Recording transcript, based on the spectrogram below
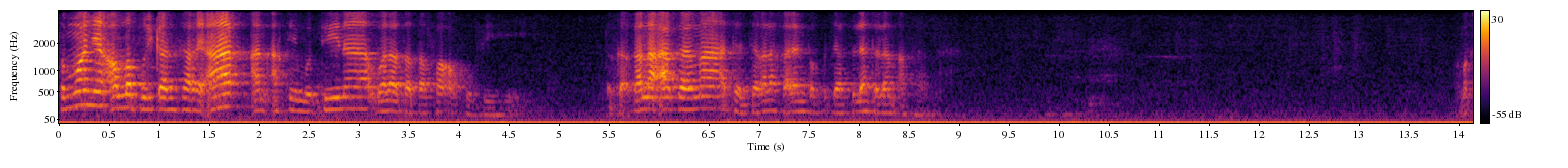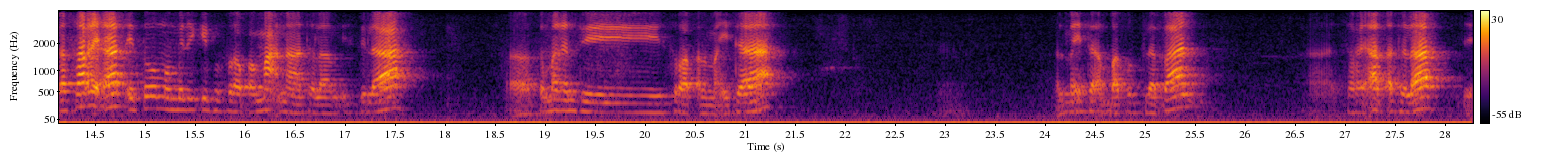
Semuanya Allah berikan syariat an akimudina wala tatafarraqu fihi. Tegakkanlah agama dan janganlah kalian berpecah belah dalam agama. Maka syariat itu memiliki beberapa makna dalam istilah e, kemarin di surat Al-Maidah. Al-Maidah 48 e, syariat adalah e,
